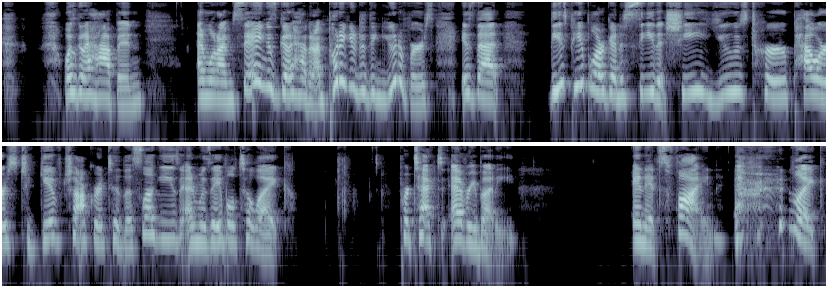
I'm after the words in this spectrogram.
what's going to happen. And what I'm saying is going to happen, I'm putting it into the universe, is that these people are going to see that she used her powers to give chakra to the sluggies and was able to like protect everybody and it's fine. like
